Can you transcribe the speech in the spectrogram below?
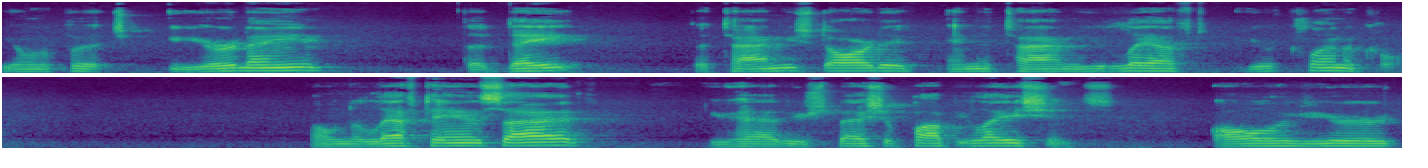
You want to put your name, the date, the time you started, and the time you left your clinical. On the left-hand side, you have your special populations. All of your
